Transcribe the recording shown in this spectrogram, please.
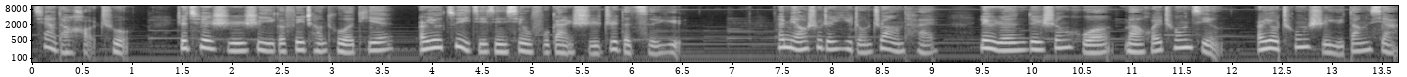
恰到好处。这确实是一个非常妥帖而又最接近幸福感实质的词语。它描述着一种状态，令人对生活满怀憧憬而又充实于当下。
